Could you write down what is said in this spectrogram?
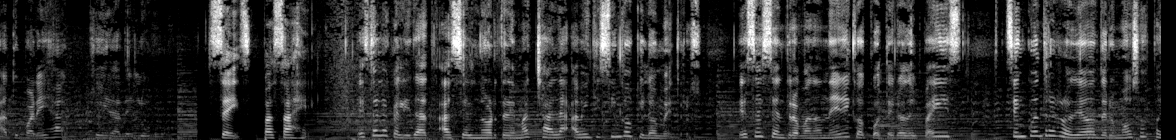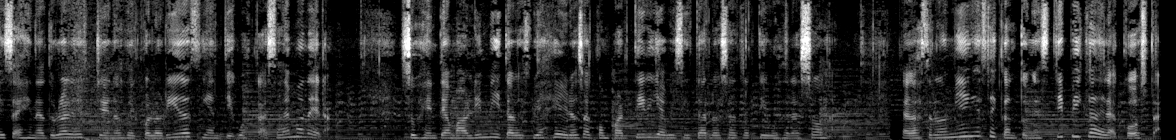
a tu pareja queda de lujo. 6. Pasaje. Esta localidad hacia el norte de Machala a 25 kilómetros. Es el centro bananero y cocotero del país. Se encuentra rodeado de hermosos paisajes naturales llenos de coloridas y antiguas casas de madera. Su gente amable invita a los viajeros a compartir y a visitar los atractivos de la zona. La gastronomía en este cantón es típica de la costa.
